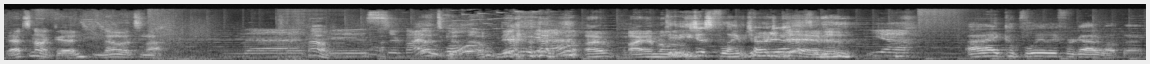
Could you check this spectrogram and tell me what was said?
That's not good. No, it's not. that Oh. is survivable. That's good though. Yeah, Yeah. I'm, I am a Did little. he just flame charge He us? did. Yeah. I completely forgot about that.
